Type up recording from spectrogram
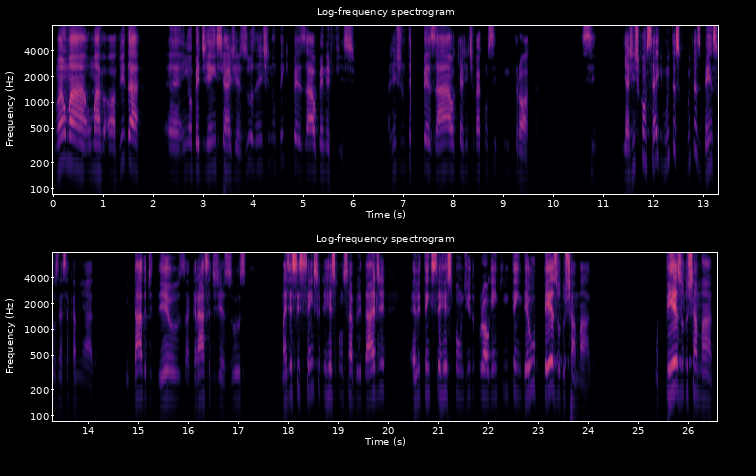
Não é uma, uma a vida é, em obediência a Jesus, a gente não tem que pesar o benefício. A gente não tem que pesar o que a gente vai conseguir em troca. Se, e a gente consegue muitas, muitas bênçãos nessa caminhada. Cuidado de Deus, a graça de Jesus. Mas esse senso de responsabilidade, ele tem que ser respondido por alguém que entendeu o peso do chamado. O peso do chamado.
